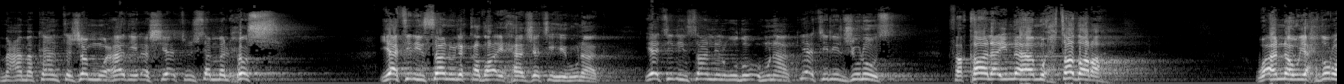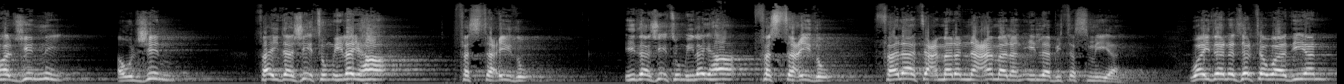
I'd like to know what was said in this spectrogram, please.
مع مكان تجمع. هذه الأشياء تسمى الحش. يأتي الإنسان لقضاء حاجته هناك. يأتي الإنسان للوضوء هناك. يأتي للجلوس. فقال إنها محتضرة وأنه يحضرها الجن أو الجن فإذا جئتم إليها فاستعيذوا. إذا جئتم إليها فاستعيذوا. فلا تعملن عملا إلا بتسمية. وإذا نزلت واديا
